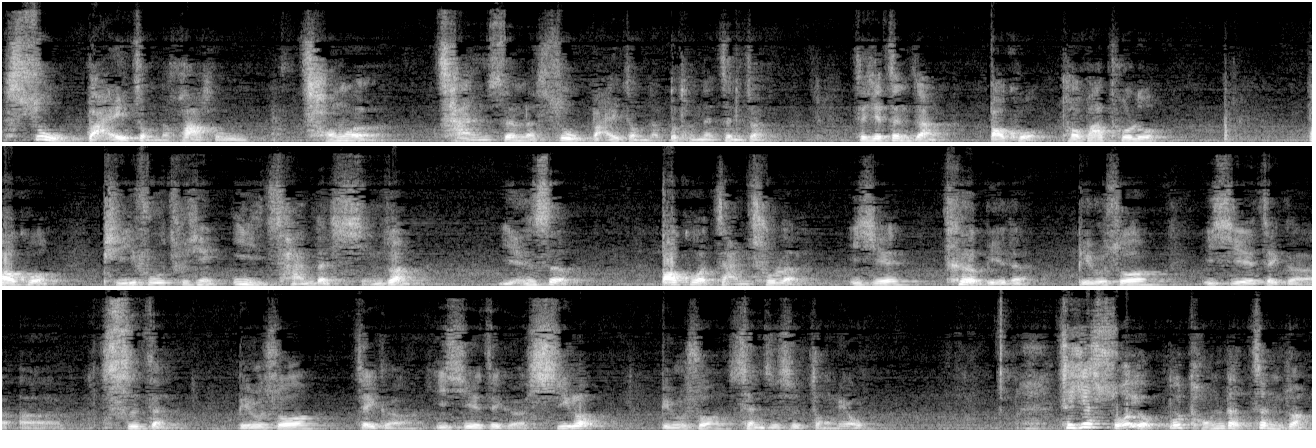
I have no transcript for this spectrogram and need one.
数百种的化合物，从而产生了数百种的不同的症状。这些症状包括头发脱落，包括皮肤出现异常的形状、颜色，包括长出了一些特别的，比如说一些这个呃湿疹，比如说这个一些这个息肉，比如说甚至是肿瘤。这些所有不同的症状，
